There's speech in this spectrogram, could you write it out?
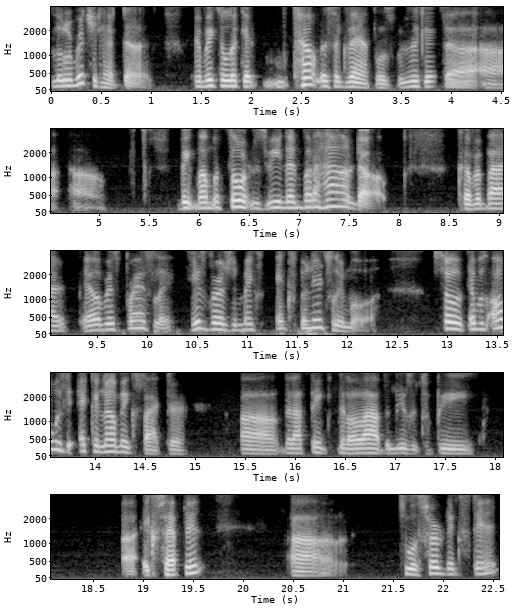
Little Richard had done. And we can look at countless examples. We look at uh, uh, uh, Big Mama Thornton's Being Nothing But a Hound Dog, covered by Elvis Presley. His version makes exponentially more. So there was always the economic factor uh, that I think that allowed the music to be uh, accepted uh, to a certain extent.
